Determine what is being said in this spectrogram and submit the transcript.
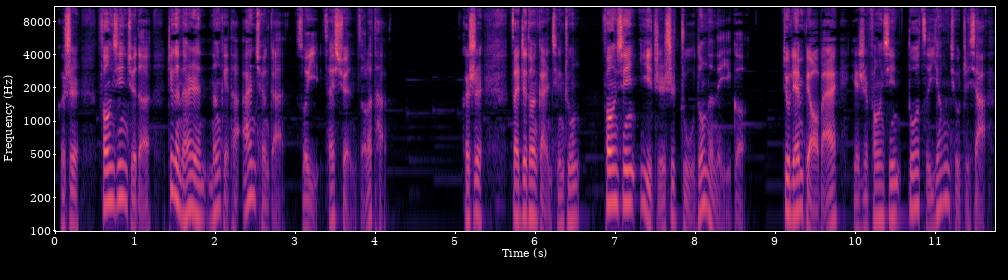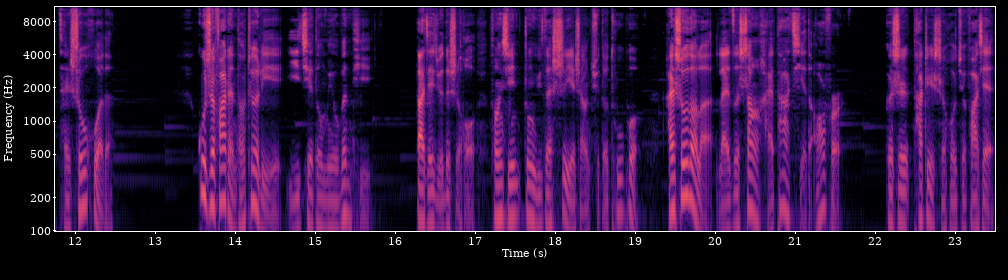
可是方心觉得这个男人能给她安全感，所以才选择了他。可是，在这段感情中，方心一直是主动的那一个，就连表白也是方心多次央求之下才收获的。故事发展到这里，一切都没有问题。大结局的时候，方心终于在事业上取得突破，还收到了来自上海大企业的 offer。可是她这时候却发现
